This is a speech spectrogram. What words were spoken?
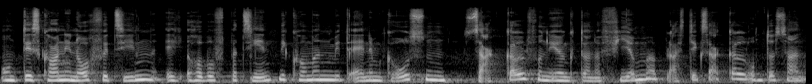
Und das kann ich nachvollziehen. Ich habe oft Patienten, die kommen mit einem großen Sackerl von irgendeiner Firma, Plastiksackerl, und da sind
